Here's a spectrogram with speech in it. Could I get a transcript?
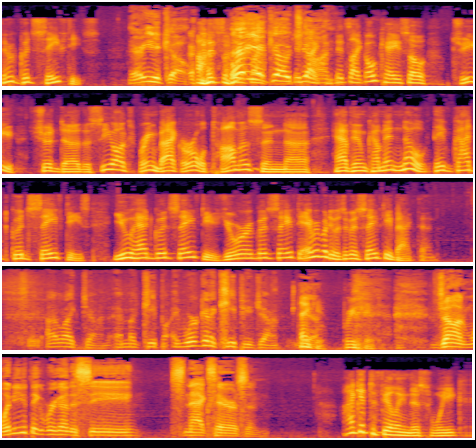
they're good safeties. There you go. So there it's you like- go, it's like- John. It's like, okay, so gee, should uh, the Seahawks bring back Earl Thomas and uh, have him come in? No, they've got good safeties. You had good safeties. You were a good safety. Everybody was a good safety back then. See, I like John. I'm gonna keep. We're going to keep you, John. Thank Yeah. you. Appreciate that. John, when do you think we're going to see Snacks Harrison? I get the feeling this week.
